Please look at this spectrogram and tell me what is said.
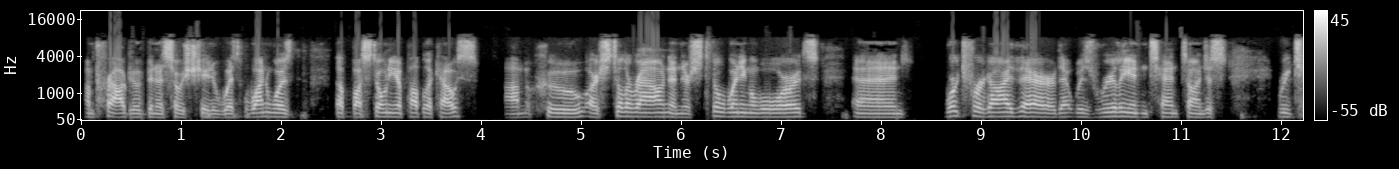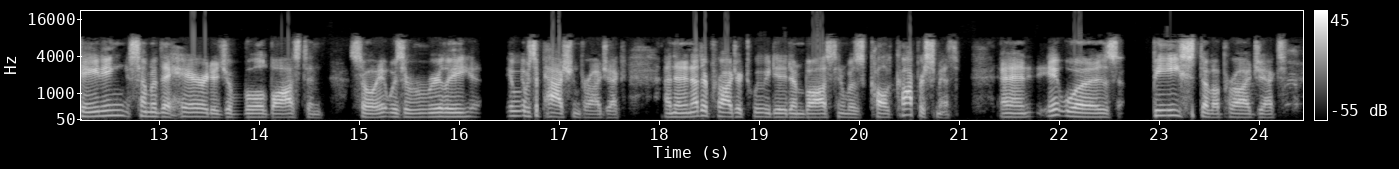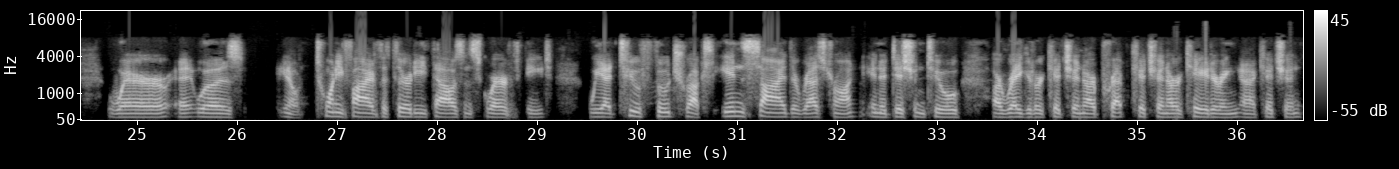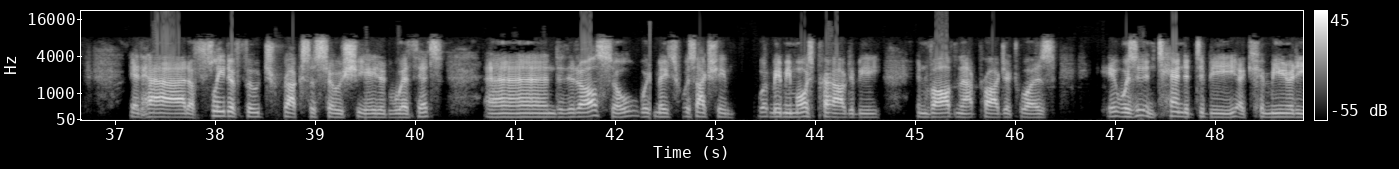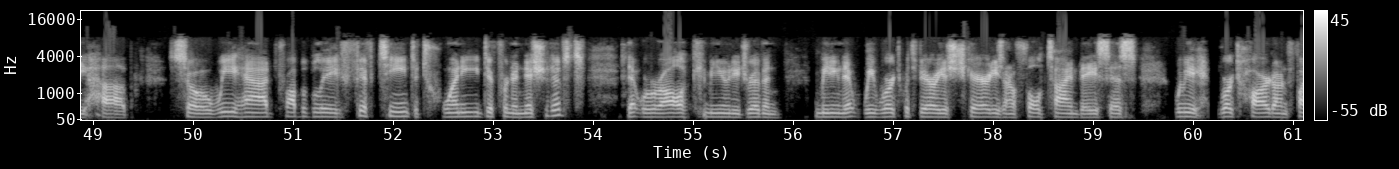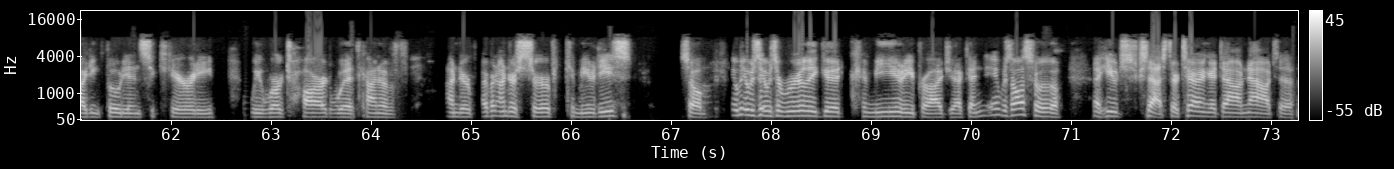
I'm proud to have been associated with. One was the Bostonia Public House, um, who are still around and they're still winning awards and worked for a guy there that was really intent on just retaining some of the heritage of old Boston. So it was a really it was a passion project. And then another project we did in Boston was called Coppersmith. And it was beast of a project where it was, you know, 25 to 30,000 square feet we had two food trucks inside the restaurant, in addition to our regular kitchen, our prep kitchen, our catering uh, kitchen. It had a fleet of food trucks associated with it, and it also, what makes was actually what made me most proud to be involved in that project was it was intended to be a community hub. So we had probably 15 to 20 different initiatives that were all community driven meaning that we worked with various charities on a full time basis. We worked hard on fighting food insecurity. We worked hard with kind of under underserved communities. So it, it, was it was a really good community project, and it was also a, a huge success. They're tearing it down now to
